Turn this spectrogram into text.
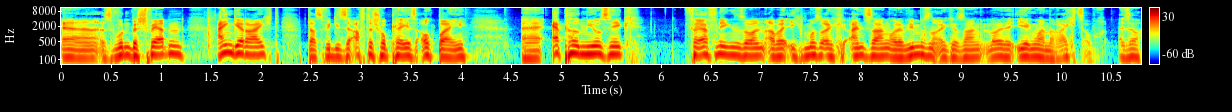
Äh, es wurden Beschwerden eingereicht, dass wir diese After Show Playlist auch bei äh, Apple Music veröffentlichen sollen. Aber ich muss euch eins sagen, oder wir müssen euch ja sagen, Leute, irgendwann reicht's auch. Also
